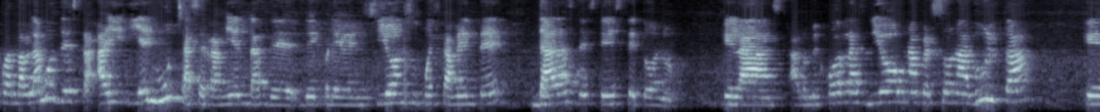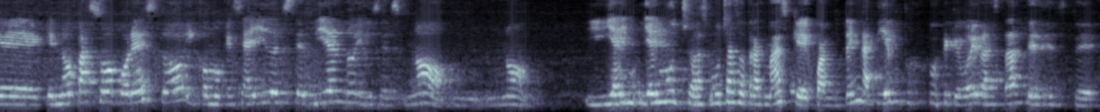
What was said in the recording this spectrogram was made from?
cuando hablamos de esta, hay, y hay muchas herramientas de, de, prevención supuestamente dadas desde este tono, que las, a lo mejor las dio una persona adulta que, que no pasó por esto y como que se ha ido extendiendo y dices, no, no. Y hay, y hay muchas, muchas otras más que cuando tenga tiempo, porque voy bastante este,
